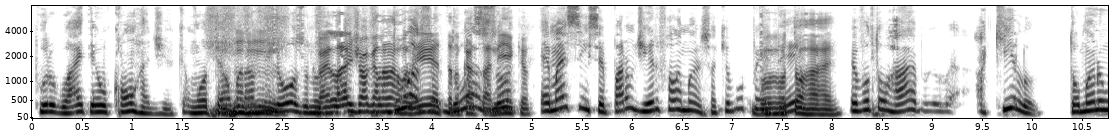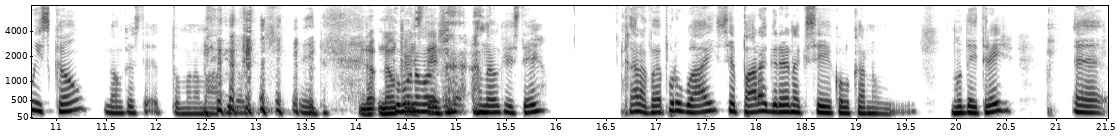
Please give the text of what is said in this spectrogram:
pro Uruguai, tem o Conrad, que é um hotel maravilhoso. No Vai lá e joga lá na Duas- roleta, no caça-níquel. É mais assim, você para um dinheiro e fala, mano, isso aqui eu vou perder. Vou, vou torrar. Eu vou torrar aquilo, tomando um iscão. Não que eu esteja tomando uma Eita. Não, não que eu uma- esteja. Não que eu esteja. Cara, vai pro Uruguai, separa a grana que você ia colocar no, no day trade, é,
